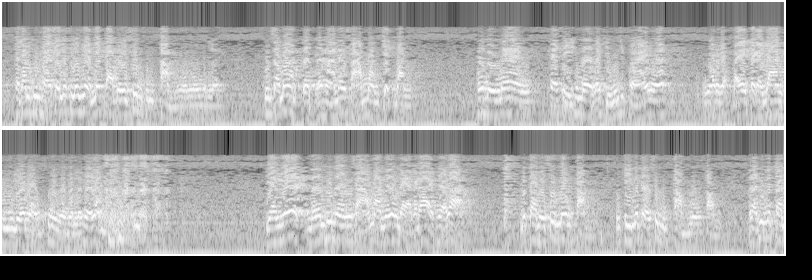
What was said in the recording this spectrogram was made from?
ๆแต่ตอนคุณหายใจลึกๆเนี่ยไม่ตาเลยขึ้นคุณต่ำลงหมดเลย คุณสามารถอดอาหารได้สามวันเจ็ดวันพวกมึงแม่งแค่สี่ชั่วโมงก็จิ๋วชิบหายใช่ไหม เราไปไปจักรยานคูโยนออกคู่กับหมดเลยใช่ไหมอย่างเงี้ยเดินทุดงสามวันไม่ต้องแดกก็ได้ใช่ป่ะไม่ต้องไปซุ่มแม่งต่ำบางทีไม่ต้องซุ่มต่ำลงต่ำขณะที่ไม่ต้อง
